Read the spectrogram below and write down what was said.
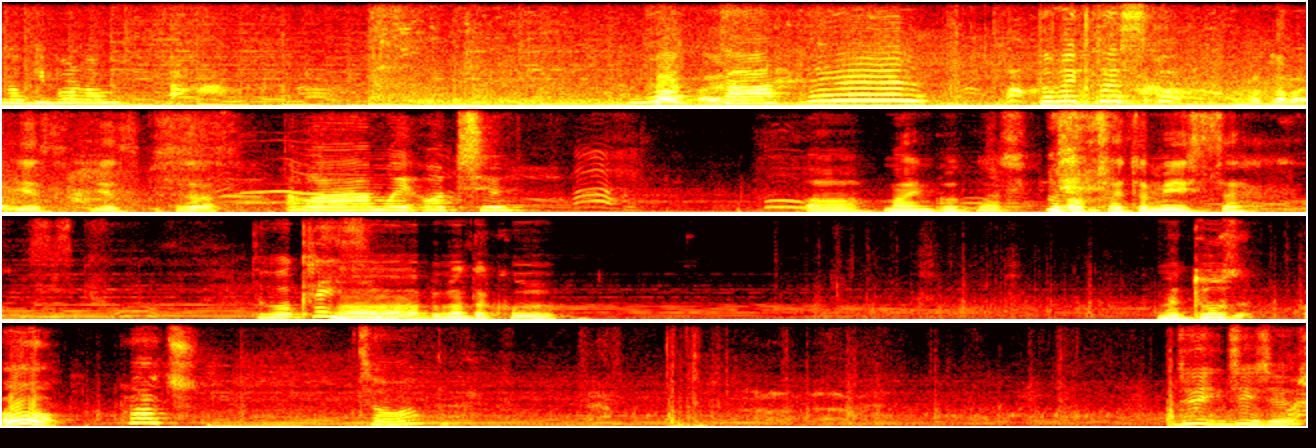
Nogi bolą. Tak, ale... Ta hell! Tomek, to jest scho... Aha, dobra, jest, jest. I teraz? Ała, moje oczy. O, my goodness. Obczaj to miejsce. To było crazy. No, wygląda cool. Meduza. O! Patrz! Co? Gdzie, gdzie idziesz?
